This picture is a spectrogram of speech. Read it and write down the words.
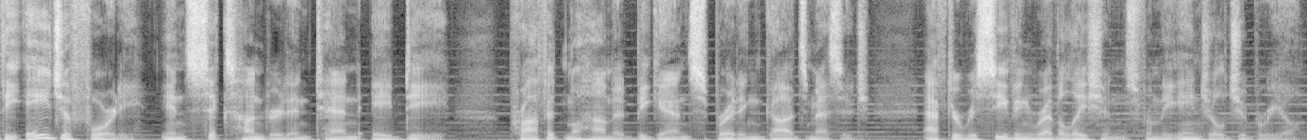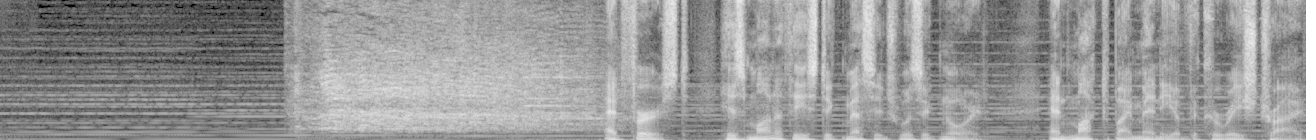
the age of 40, in 610 AD, Prophet Muhammad began spreading God's message after receiving revelations from the angel Jibril. At first, his monotheistic message was ignored and mocked by many of the Quraysh tribe.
